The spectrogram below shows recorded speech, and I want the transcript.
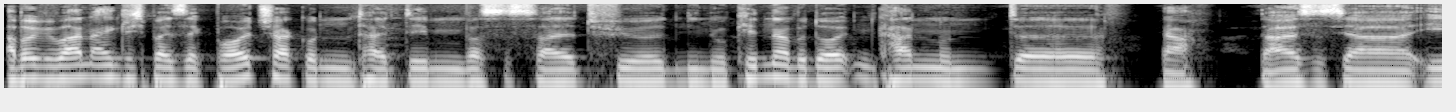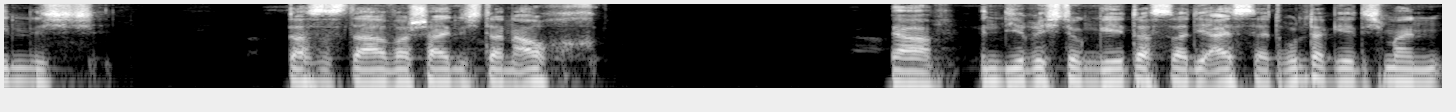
Aber wir waren eigentlich bei Zack Boyczak und halt dem, was es halt für Nino Kinder bedeuten kann. Und äh, ja, da ist es ja ähnlich, dass es da wahrscheinlich dann auch ja, in die Richtung geht, dass da die Eiszeit runtergeht. Ich meine,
